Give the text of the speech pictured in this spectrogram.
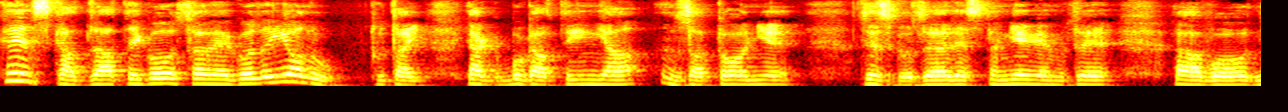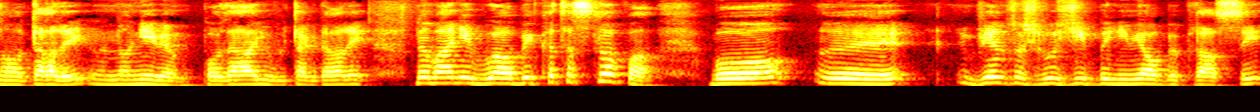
klęska dla tego całego rejonu. Tutaj jak Bogatynia, Zatonie, ze Zgodzeres, no nie wiem, że, albo no dalej, no nie wiem, Poraju i tak dalej, normalnie byłaby katastrofa, bo y, większość ludzi by nie miałoby pracy,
